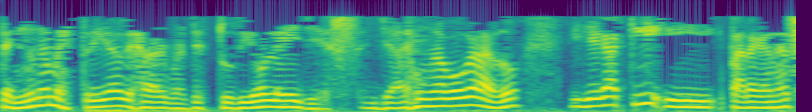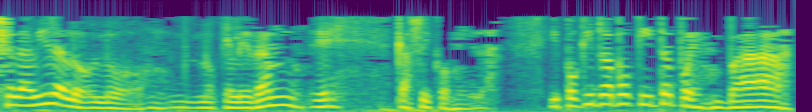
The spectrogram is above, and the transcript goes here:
tenía una maestría de Harvard, estudió leyes, ya es un abogado y llega aquí y para ganarse la vida lo, lo, lo que le dan es casi comida. Y poquito a poquito pues va,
